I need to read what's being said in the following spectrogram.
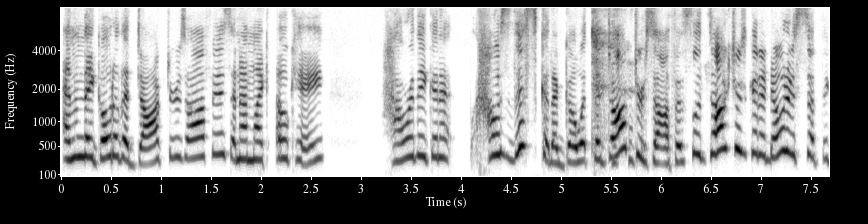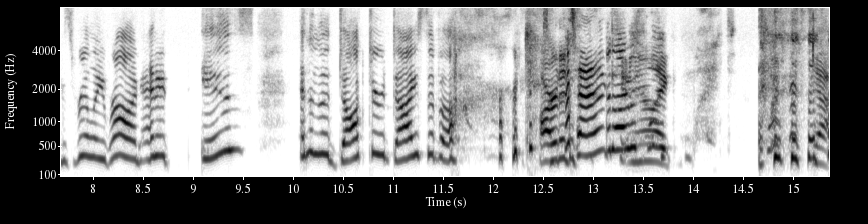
And then they go to the doctor's office, and I'm like, okay, how are they gonna? How's this gonna go at the doctor's office? The doctor's gonna notice something's really wrong, and it is. And then the doctor dies of a heart attack. Heart attack, And and you're like, like, yeah.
